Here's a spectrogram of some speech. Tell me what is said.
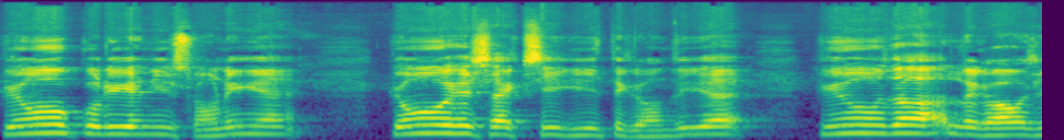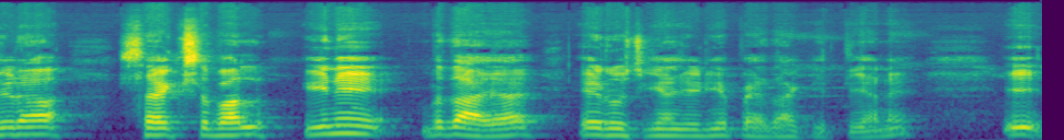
ਕਿਉਂ ਉਹ ਕੁੜੀ ਇੰਨੀ ਸੋਹਣੀ ਹੈ? ਕਿਉਂ ਇਹ ਸੈਕਸੀ ਗੀਤ ਗਾਉਂਦੀ ਹੈ? ਕਿਉਂ ਉਹਦਾ ਲਗਾਓ ਜਿਹੜਾ ਸੈਕਸ ਵੱਲ ਇਹਨੇ ਵਧਾਇਆ? ਇਹ ਰੁਚੀਆਂ ਜਿਹੜੀਆਂ ਪੈਦਾ ਕੀਤੀਆਂ ਨੇ। ਇਹ,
